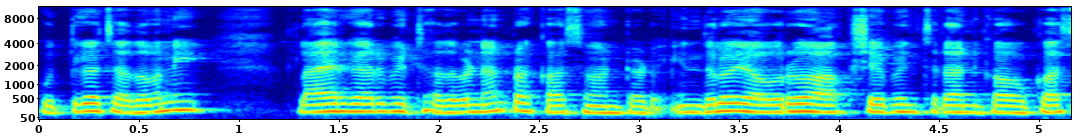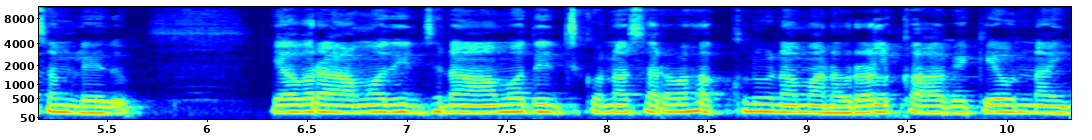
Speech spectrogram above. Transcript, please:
పూర్తిగా చదవని లాయర్ గారు మీరు చదవండి అని ప్రకాశం అంటాడు. ఇందులో ఎవరూ ఆక్షేపించడానికి అవకాశం లేదు. ఎవరు ఆమోదించినా ఆమోదించుకున్న సర్వ హక్కులు నా మనవరాలు కావ్యకే ఉన్నాయి.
